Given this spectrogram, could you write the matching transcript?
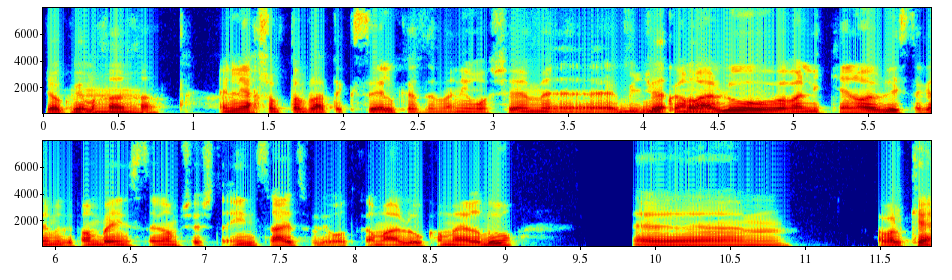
שעוקבים אמ, אחריך? אין לי עכשיו טבלת אקסל כזה ואני רושם אה, בדיוק כמה עלו, אבל אני כן אוהב להסתכל מדי פעם באינסטגרם שיש את ה insights ולראות כמה עלו, כמה ירדו. אמ, אבל כן,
